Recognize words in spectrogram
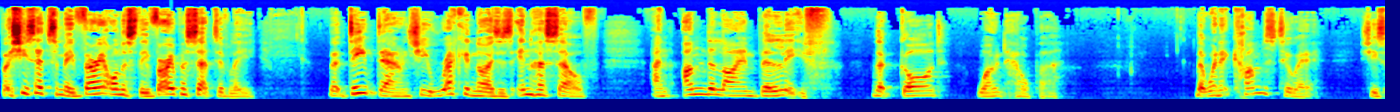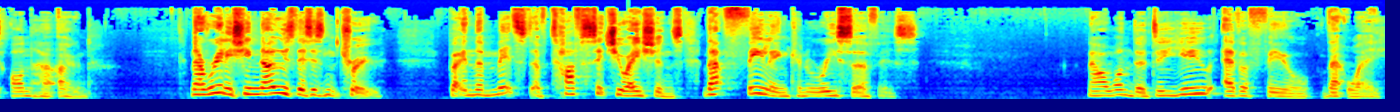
But she said to me very honestly, very perceptively, that deep down she recognizes in herself an underlying belief that God won't help her. That when it comes to it, she's on her own. Now, really, she knows this isn't true. But in the midst of tough situations, that feeling can resurface. Now, I wonder do you ever feel that way?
